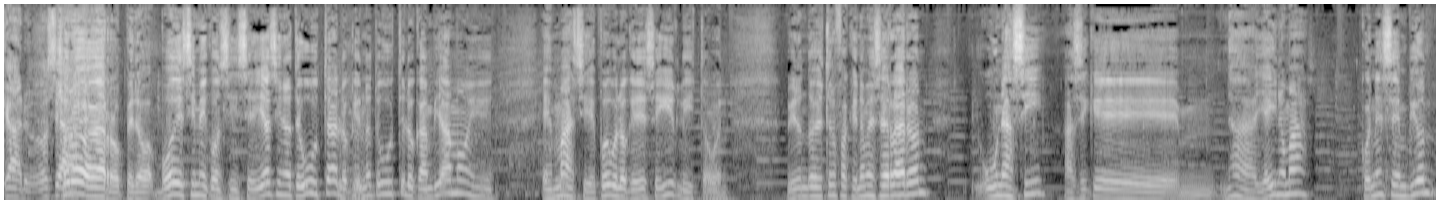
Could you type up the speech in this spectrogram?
Claro, o sea. yo lo agarro, pero vos decime con sinceridad si no te gusta, lo que no te guste lo cambiamos y es más, si después vos lo querés seguir, listo, bueno. Hubieron dos estrofas que no me cerraron, una sí, así que mm, nada, y ahí nomás, con ese envión,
